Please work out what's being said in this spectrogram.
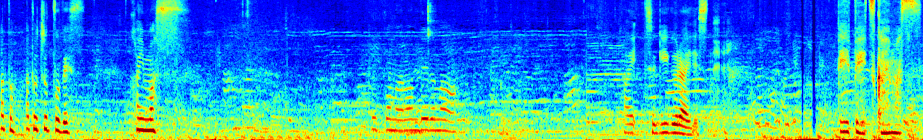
あとあとちょっとです。買います。結構並んでるな。はい次ぐらいですね。ペイペイ使えます。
